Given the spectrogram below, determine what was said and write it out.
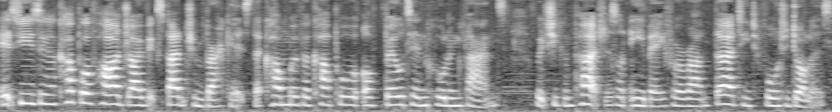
It's using a couple of hard drive expansion brackets that come with a couple of built in cooling fans, which you can purchase on eBay for around 30 to $40.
